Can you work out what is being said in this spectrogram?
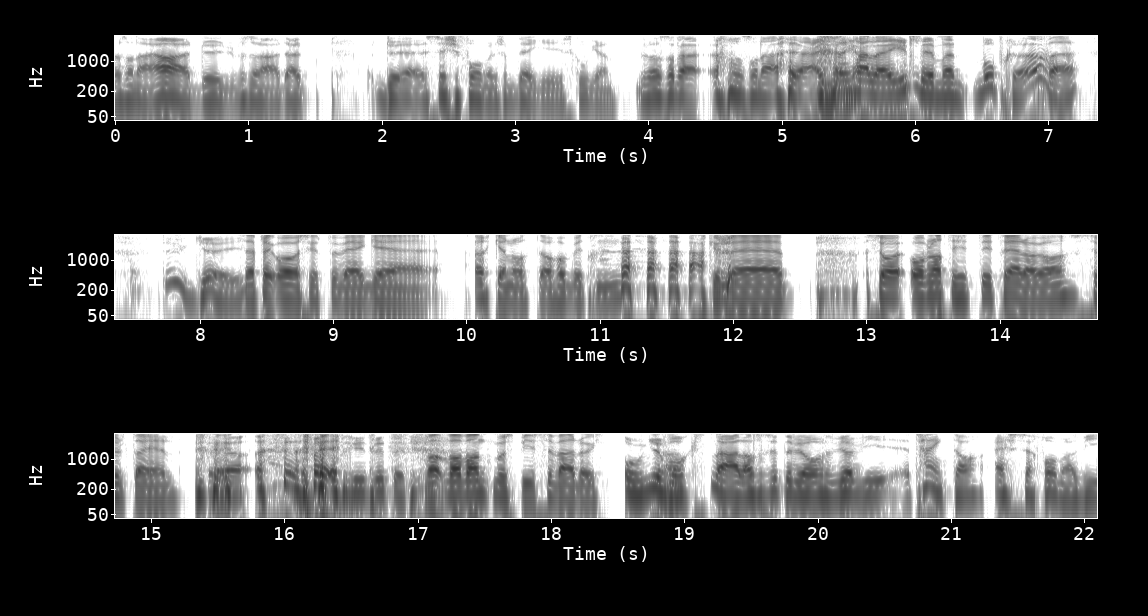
var sånn ja, du, sånn det, du, Jeg ser ikke for meg liksom deg i skogen. Det var sånn det var sånn Jeg er ikke jeg heller, egentlig, men må prøve. Det er jo gøy. Se for deg overskrift på VG. Ørkenrotta og Hobbiten skulle så overnatte i hytte i tre dager. Sulta i hjel. Ja. Var. Var, vant med å spise hver dag. Unge voksne, eller så sitter vi og vi, vi, Tenk da, jeg ser for meg at vi,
